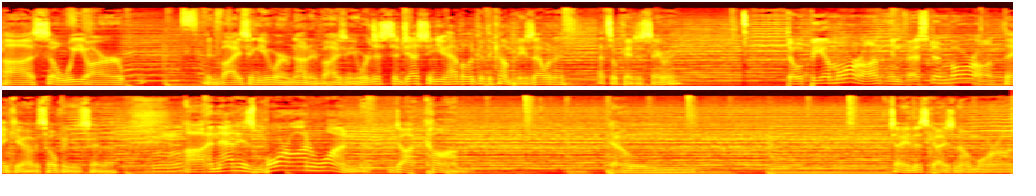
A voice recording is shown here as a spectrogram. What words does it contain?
Uh, so we are advising you or not advising you. We're just suggesting you have a look at the company. Is that what I, that's okay to say, right? Don't be a moron. Invest in boron. Thank you. I was hoping you'd say that. Uh, and that is boron1.com. Down. Tell you, this guy's no moron.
